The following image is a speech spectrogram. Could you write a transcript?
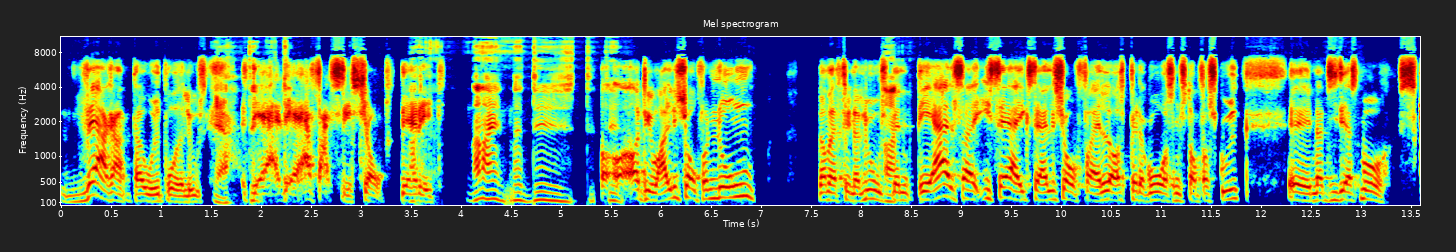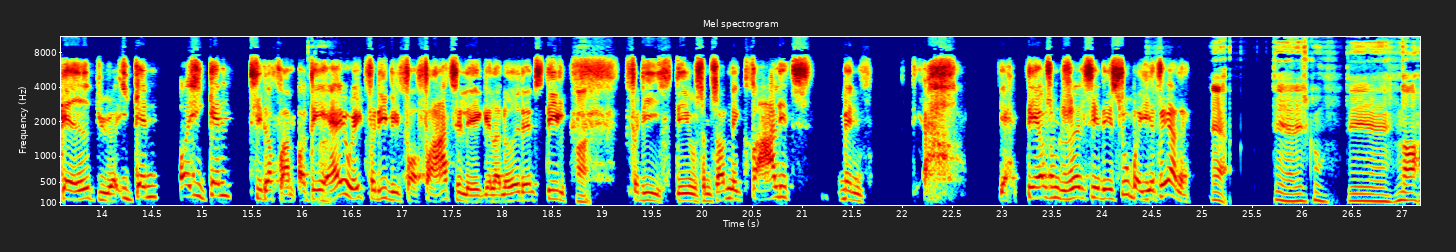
hver gang der er udbrud lus. Ja, det... Det, er, det er faktisk ikke sjovt. Det er det ikke. Nej, nej, nej det, det, det... Og, og det er jo aldrig sjovt for nogen, når man finder lus, nej. men det er altså især ikke særlig sjovt for alle os pædagoger, som står for skud, øh, når de der små skadedyr igen og igen titter frem. Og det ja. er jo ikke, fordi vi får fartillæg eller noget i den stil, nej. fordi det er jo som sådan ikke farligt, men ah, ja, det er jo som du selv siger, det er super irriterende. Ja, det er det sgu. Det, øh, nå,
